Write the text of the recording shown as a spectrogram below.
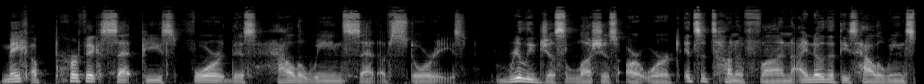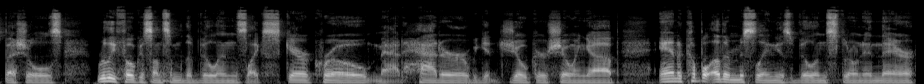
make a perfect set piece for this Halloween set of stories really just luscious artwork. It's a ton of fun. I know that these Halloween specials really focus on some of the villains like Scarecrow, Mad Hatter, we get Joker showing up, and a couple other miscellaneous villains thrown in there.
